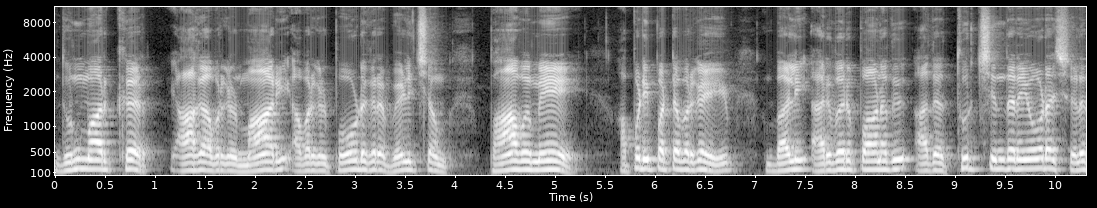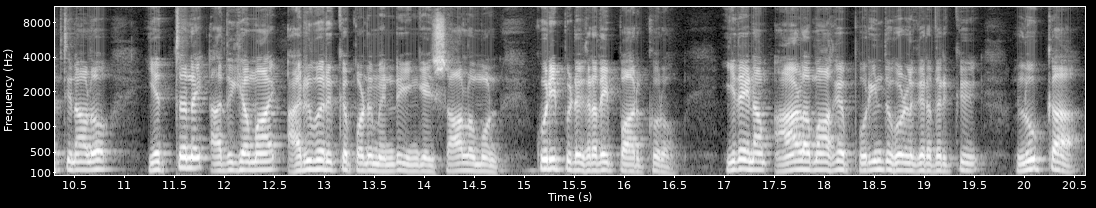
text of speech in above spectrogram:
துன்மார்க்கர் ஆக அவர்கள் மாறி அவர்கள் போடுகிற வெளிச்சம் பாவமே. அப்படிப்பட்டவர்கள் பலி அருவறுப்பானது அதை துர்ச்சிந்தனையோடு செலுத்தினாலோ எத்தனை அதிகமாய் அருவறுக்கப்படும் என்று இங்கே சாலமோன் குறிப்பிடுகிறதை பார்க்கிறோம். இதை நாம் ஆழமாக புரிந்து கொள்கிறதற்கு லூக்கா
